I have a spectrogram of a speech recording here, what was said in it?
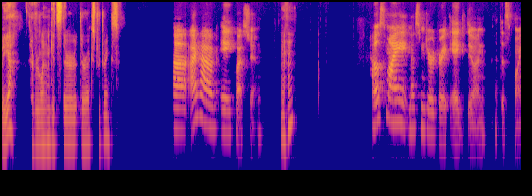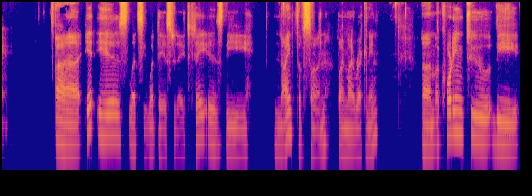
but yeah, everyone gets their their extra drinks. Uh, I have a question. Mhm. How's my messenger Drake egg doing at this point? Uh, it is. Let's see, what day is today? Today is the 9th of Sun, by my reckoning. Um, according to the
